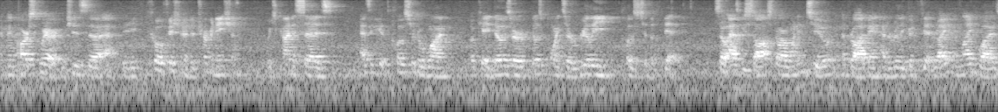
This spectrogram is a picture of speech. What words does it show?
and then r squared, which is uh, a coefficient of determination, which kind of says, as it gets closer to one, okay, those are those points are really close to the fit. So as we saw, star one and two in the broadband had a really good fit, right? And likewise,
